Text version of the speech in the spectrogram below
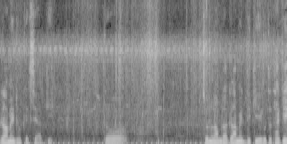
গ্রামে ঢুকেছে আর কি। তো চলুন আমরা গ্রামের দিকে এগোতে থাকি।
